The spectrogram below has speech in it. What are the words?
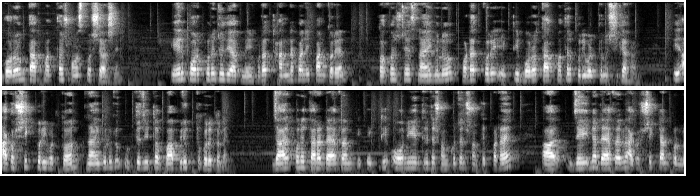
গরম তাপমাত্রার সংস্পর্শে আসে। এর পরপরে যদি আপনি হঠাৎ ঠান্ডা পানি পান করেন, তখন সেই স্নায়ুগুলো হঠাৎ করে একটি বড় তাপমাত্রার পরিবর্তনের শিকার হয়। এই আকস্মিক পরিবর্তন স্নায়ুগুলোকে উত্তেজিত বা বিরক্ত করে তোলে, যার ফলে তারা ডায়াফ্রামকে একটি অনিয়ন্ত্রিত সংকোচন সংকেত পাঠায়। আর যেই না ডায়াফ্রামে আকস্মিক টান পড়ল,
